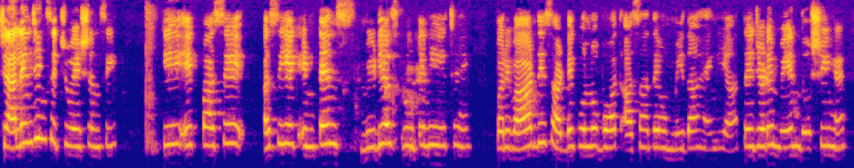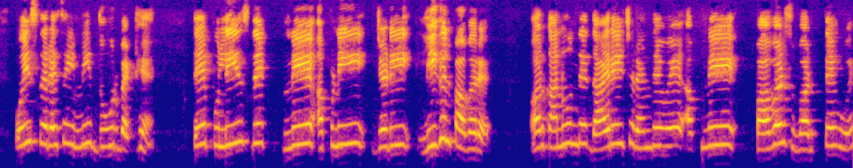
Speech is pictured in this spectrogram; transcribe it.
ਚੈਲੰਜਿੰਗ ਸਿਚੁਏਸ਼ਨ ਸੀ ਕਿ ਇੱਕ ਪਾਸੇ ਅਸੀਂ ਇੱਕ ਇੰਟੈਂਸ ਮੀਡੀਆ ਸਕ੍ਰੂਟਨੀ ਵਿੱਚ ਹੈ, ਪਰਿਵਾਰ ਦੀ ਸਾਡੇ ਕੋਲੋਂ ਬਹੁਤ ਆਸਾਂ ਤੇ ਉਮੀਦਾਂ ਹੈਗੀਆਂ ਤੇ ਜਿਹੜੇ ਮੇਨ ਦੋਸ਼ੀ ਹੈ, ਉਹ ਇਸ ਤਰ੍ਹਾਂ ਸੇ ਇੰਨੀ ਦੂਰ ਬੈਠੇ ਹੈ ਤੇ ਪੁਲਿਸ ਦੇ ਨੇ ਆਪਣੀ ਜਿਹੜੀ ਲੀਗਲ ਪਾਵਰ ਹੈ ਔਰ ਕਾਨੂੰਨ ਦੇ ਦਾਇਰੇ ਵਿੱਚ ਰਹਿੰਦੇ ਹੋਏ ਆਪਣੇ ਪਾਵਰਸ ਵਰਤਦੇ ਹੋਏ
